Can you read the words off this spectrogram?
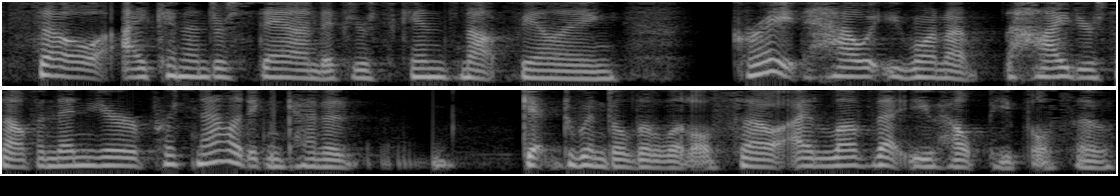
So I can understand if your skin's not feeling great, how you want to hide yourself and then your personality can kind of get dwindled a little. So I love that you help people. So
